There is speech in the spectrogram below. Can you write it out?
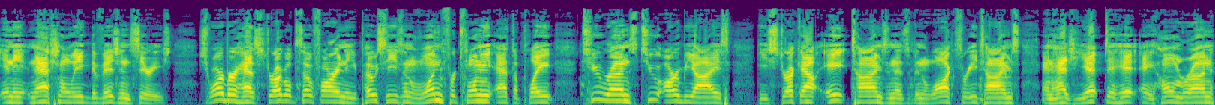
in the National League Division Series. Schwarber has struggled so far in the postseason, 1 for 20 at the plate, 2 runs, 2 RBIs. He struck out 8 times and has been walked 3 times and has yet to hit a home run.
